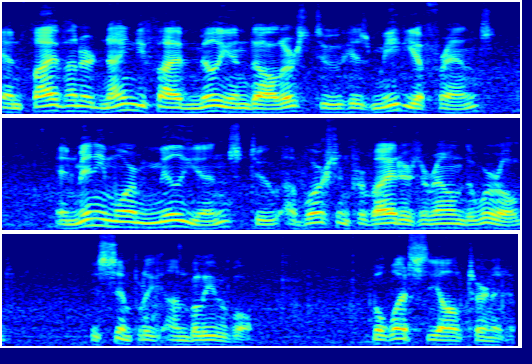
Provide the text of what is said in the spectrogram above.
and $595 million to his media friends and many more millions to abortion providers around the world is simply unbelievable. But what's the alternative?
